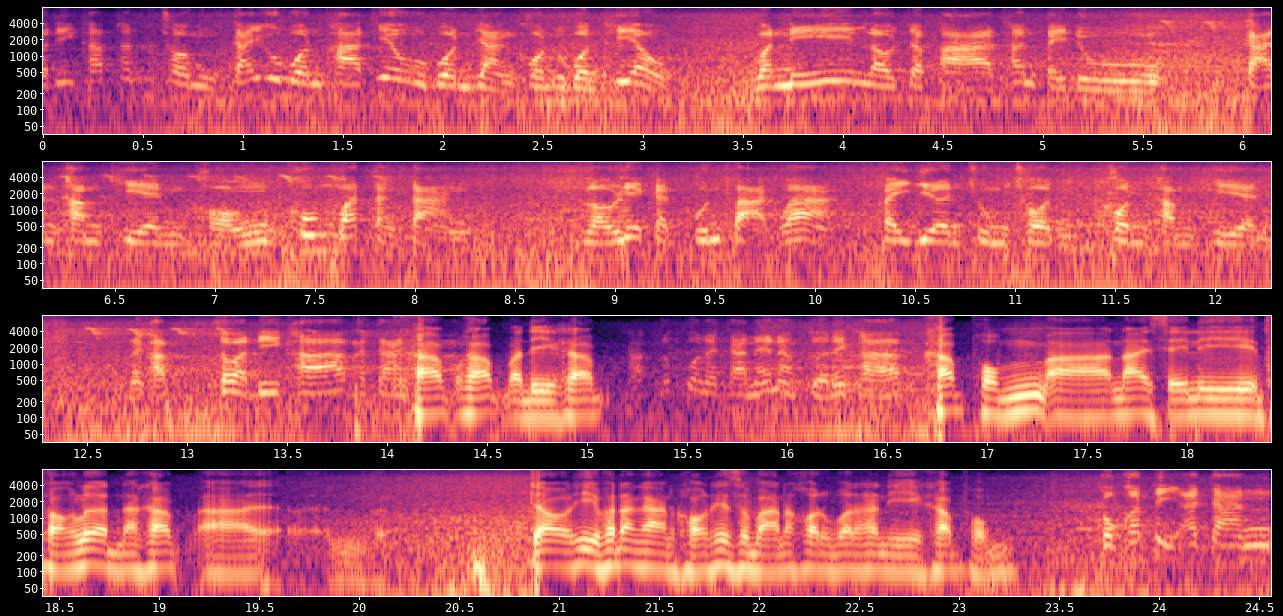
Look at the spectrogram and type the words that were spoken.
วัสดีครับท่านผู้ชมไกด์อุบลพาเที่ยวอุบลอย่างคนอุบลเที่ยว วันนี้เราจะพาท่านไปดูการทำเทียนของคุ้มวัดต่างๆ เราเรียกกันคุ้นปากว่าไปเยือนชุมชนคนทำเทียนนะครับ สวัสดีครับอาจารย์ครับครับสวัสดีครับครับรบกวนอาจารย์แนะนำตัวด้วยครับ ครับผมอ่านายเสรีทองเลิศนะครับอ่าเจ้าที่พนักงานของเทศบาลนครอุบลธานีครับผมปกติอาจารย์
